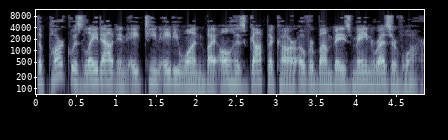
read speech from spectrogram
The park was laid out in 1881 by Ulhas Gopikar over Bombay's main reservoir.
